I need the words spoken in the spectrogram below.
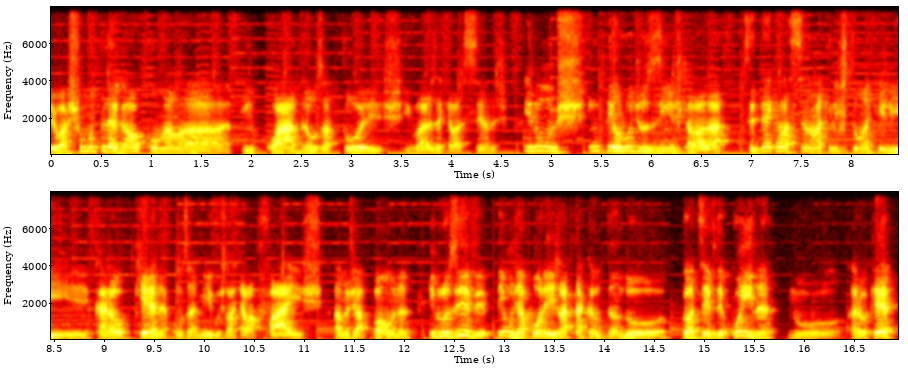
Eu acho muito legal como ela enquadra os atores em várias daquelas cenas e nos interlúdiozinhos que ela dá. Você tem aquela cena lá que eles estão naquele karaokê, né, com os amigos lá que ela faz lá no Japão, né? Inclusive, tem um japonês lá que tá cantando God Save the Queen, né, no karaokê.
